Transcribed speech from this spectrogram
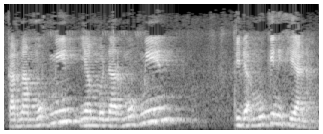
Karena mukmin yang benar mukmin tidak mungkin khianat.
